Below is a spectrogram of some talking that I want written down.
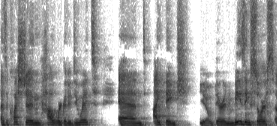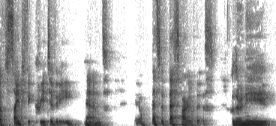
as a question, how we're going to do it. And I think, you know, they're an amazing source of scientific creativity. Mm-hmm. And, you know, that's the best part of this. Are there any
